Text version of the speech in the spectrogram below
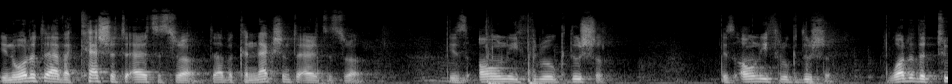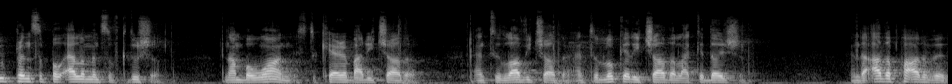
in order to have a kesher to Eretz Yisrael, to have a connection to Eretz Yisrael, is only through Kedusha. Is only through Kedusha. What are the two principal elements of Kedusha? Number one is to care about each other and to love each other and to look at each other like Kedusha. And the other part of it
